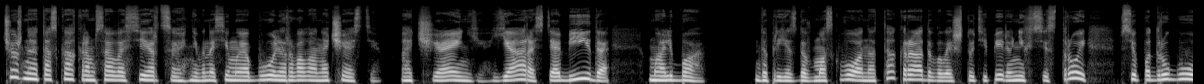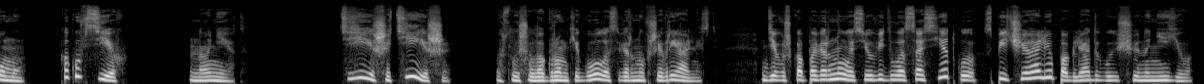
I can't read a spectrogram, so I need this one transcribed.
Черная тоска кромсала сердце, невыносимая боль рвала на части. Отчаяние, ярость, обида, мольба. До приезда в Москву она так радовалась, что теперь у них с сестрой все по-другому, как у всех. Но нет. «Тише, тише!» — услышала громкий голос, вернувший в реальность. Девушка повернулась и увидела соседку с печалью, поглядывающую на нее,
